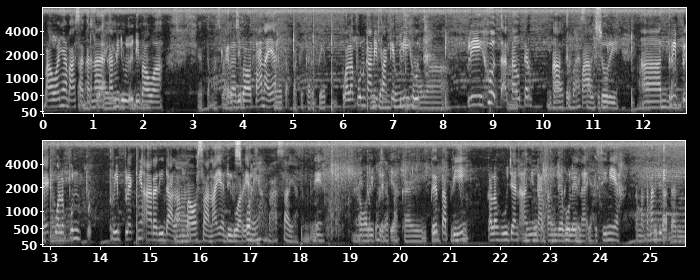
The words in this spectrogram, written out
bawahnya basah karena kami duduk di bawah karena di bawah tanah ya. Kalau tak pakai karpet walaupun kami pakai pelihut. pelihut atau ter ah, terpal sorry. Uh, triplek walaupun tripleknya ada di dalam bawah sana ya di luar ya. ya basah ya teman-teman nih nah, triplek ya. pakai tetapi kalau hujan angin datang dia boleh naik ya. ke sini ya. Teman-teman jadi dari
